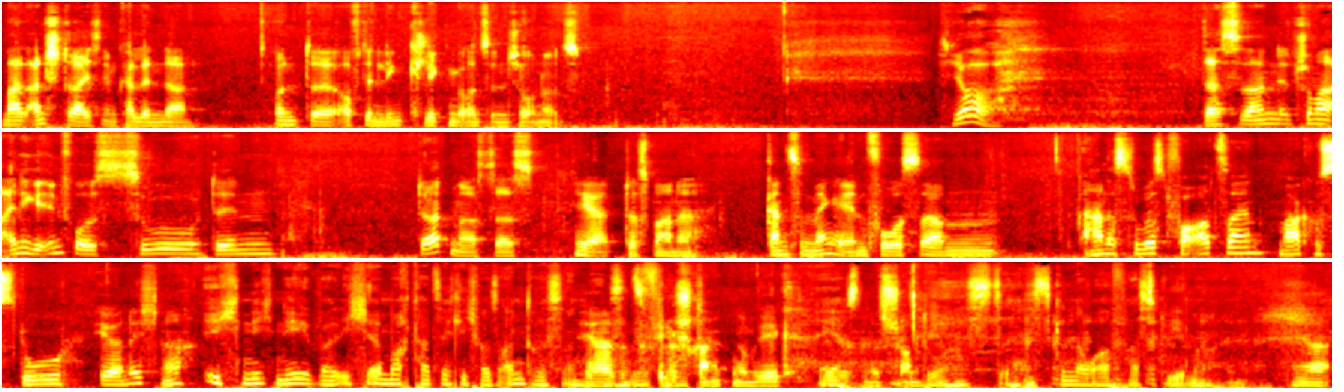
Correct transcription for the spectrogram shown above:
mal anstreichen im Kalender und äh, auf den Link klicken bei uns in den Show Notes. Ja, das waren jetzt schon mal einige Infos zu den Dirt Masters. Ja, das war eine ganze Menge Infos. Ähm, Hannes, du wirst vor Ort sein. Markus, du eher nicht, ne? Ich nicht, nee, weil ich äh, mache tatsächlich was anderes. An ja, sind zu viele Schranken im Weg. Wir ja, wissen das schon. Du hast äh, es genauer fast wie immer. Ja.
